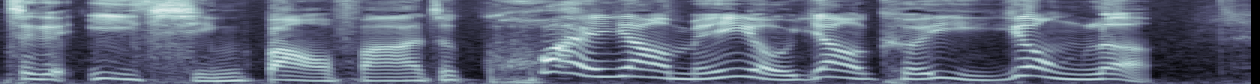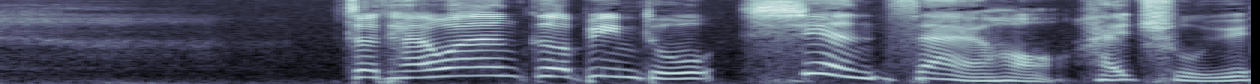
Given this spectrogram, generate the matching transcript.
这个疫情爆发，这快要没有药可以用了。这台湾各病毒现在哈还处于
